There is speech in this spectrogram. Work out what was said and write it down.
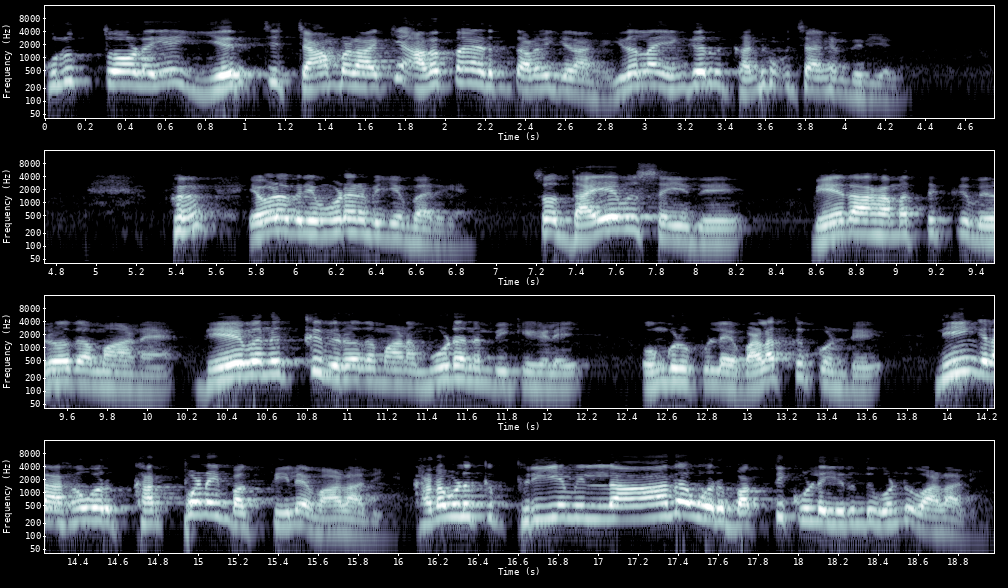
குளுத்தோலையை எரிச்சு சாம்பலாக்கி அதைத்தான் எடுத்து தடவிக்கிறாங்க. இதெல்லாம் எங்கேருந்து கண்டுபிடிச்சாங்கன்னு தெரியல. எவ்வளோ பெரிய மூட நம்பிக்கை பாருங்க. ஸோ தயவு செய்து வேதாகமத்துக்கு விரோதமான தேவனுக்கு விரோதமான மூட நம்பிக்கைகளை உங்களுக்குள்ளே வளர்த்து கொண்டு நீங்களாக ஒரு கற்பனை பக்தியிலே வாழாதீங்க. கடவுளுக்கு பிரியமில்லாத ஒரு பக்திக்குள்ளே இருந்து கொண்டு வாழாதீங்க.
